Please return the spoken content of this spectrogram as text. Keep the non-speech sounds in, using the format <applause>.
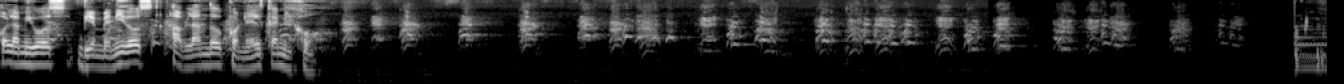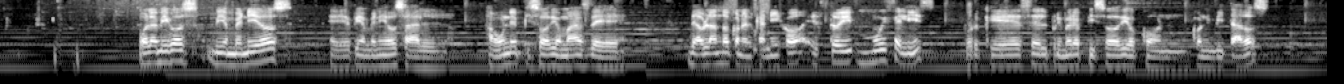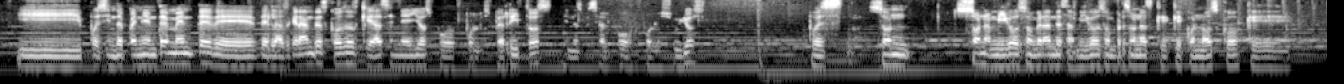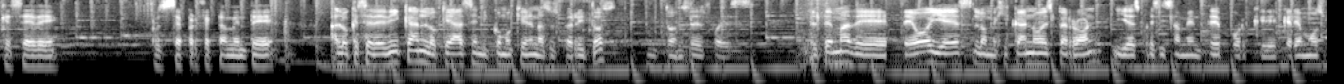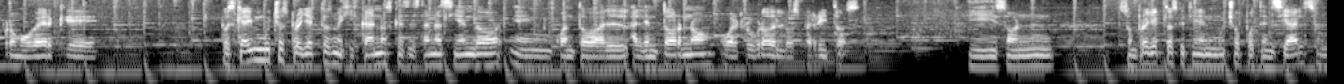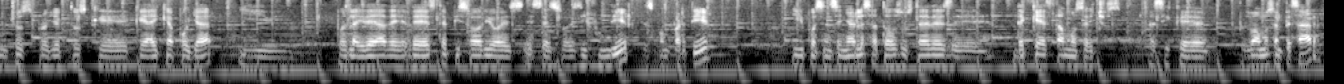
Hola amigos, bienvenidos a Hablando con el Canijo. Hola amigos, bienvenidos, eh, bienvenidos al, a un episodio más de, de Hablando con el Canijo. Estoy muy feliz porque es el primer episodio con, con invitados y pues independientemente de, de, las grandes cosas que hacen ellos por, por los perritos, en especial por, por, los suyos, pues son, son amigos, son grandes amigos, son personas que, que conozco, que, que sé de, pues sé perfectamente a lo que se dedican, lo que hacen y cómo quieren a sus perritos. Entonces, pues el tema de, de hoy es lo mexicano es perrón y es precisamente porque queremos promover que pues que hay muchos proyectos mexicanos que se están haciendo en cuanto al, al, entorno o al rubro de los perritos. Y son, son proyectos que tienen mucho potencial, son muchos proyectos que, que hay que apoyar. Y pues la idea de, de este episodio es, es, eso, es difundir, es compartir y pues enseñarles a todos ustedes de, de qué estamos hechos. Así que pues vamos a empezar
